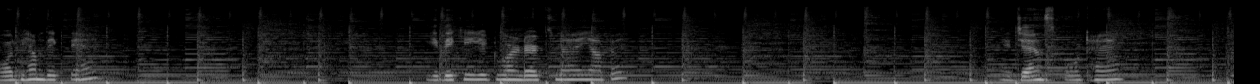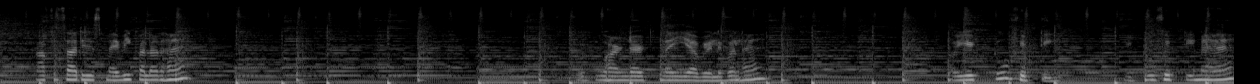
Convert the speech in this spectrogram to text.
और भी हम देखते हैं। ये देखिए, ये टू हंड्रेड्स में है यहाँ पे। ये जेंट्स कोट हैं। काफ़ी सारे इसमें भी कलर हैं। तो टू हंड्रेड में ये अवेलेबल हैं। और ये टू फिफ्टी ये टू फिफ्टी में है।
